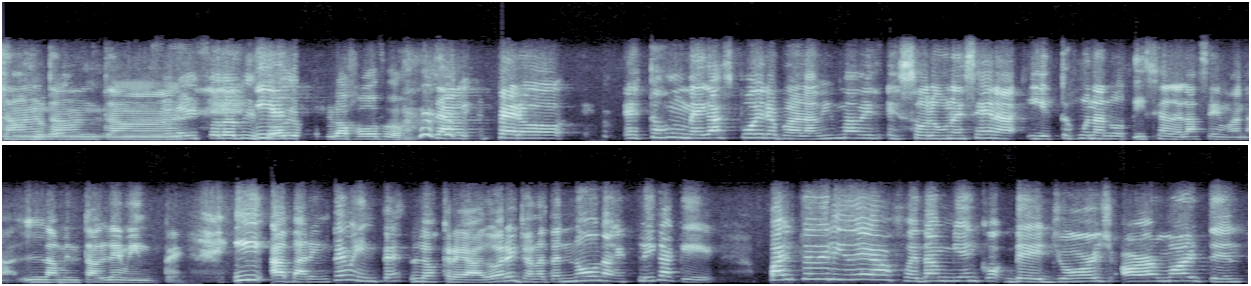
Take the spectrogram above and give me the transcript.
Tan, Yo no- tan, yo tan. no he visto el episodio, la foto. Pero esto es un mega spoiler, pero a la misma vez es solo una escena y esto es una noticia de la semana, lamentablemente. Y aparentemente los creadores, Jonathan Nolan explica que parte de la idea fue también de George R. R. Martin.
